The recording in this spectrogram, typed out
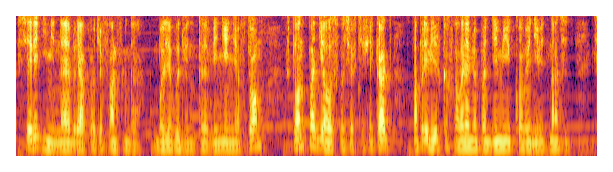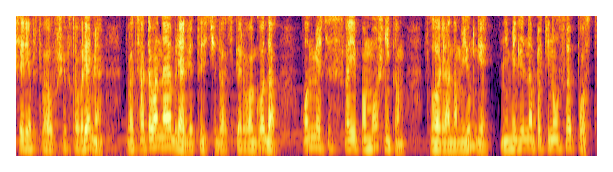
в середине ноября против Анфанга были выдвинуты обвинения в том, что он подделал свой сертификат о прививках во время пандемии COVID-19, свирепствовавшей в то время, 20 ноября 2021 года он вместе со своим помощником Флорианом Юнге немедленно покинул свой пост.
